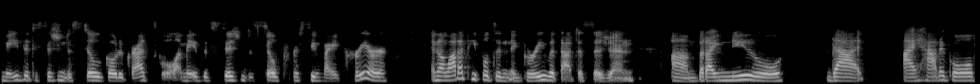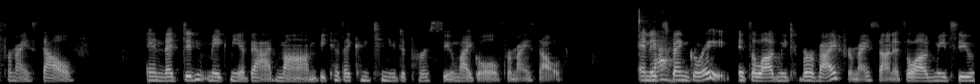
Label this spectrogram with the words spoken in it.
made the decision to still go to grad school. I made the decision to still pursue my career, and a lot of people didn't agree with that decision. Um, but I knew that I had a goal for myself and that didn't make me a bad mom because I continued to pursue my goal for myself. And it's been great. It's allowed me to provide for my son. It's allowed me to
